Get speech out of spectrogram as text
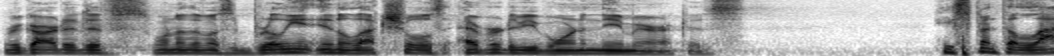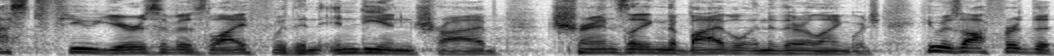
regarded as one of the most brilliant intellectuals ever to be born in the Americas. He spent the last few years of his life with an Indian tribe translating the Bible into their language. He was offered to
